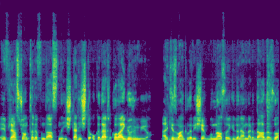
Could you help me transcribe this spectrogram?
enflasyon tarafında aslında işler hiç de o kadar kolay görünmüyor. Merkez bankaların işi bundan sonraki dönemlerde daha da zor.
